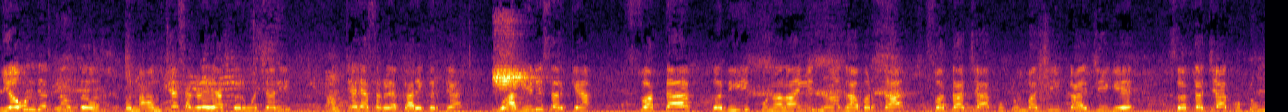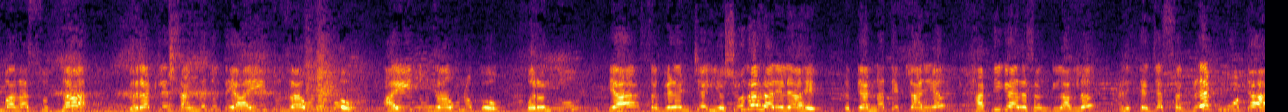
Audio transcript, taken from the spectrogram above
येऊन देत नव्हतं. पण आमच्या सगळ्या या कर्मचारी आमच्या या सगळ्या कार्यकर्त्या वाघिणीसारख्या स्वतः कधीही कुणालाही न घाबरता स्वतःच्या कुटुंबाची काळजी घेत स्वतःच्या कुटुंबाला सुद्धा घरातले सांगत होते आई तू जाऊ नको आई तू जाऊ नको. परंतु त्या सगळ्यांच्या यशोदा झालेल्या आहेत. तर त्यांना ते कार्य हाती घ्यायला सांग लागलं आणि त्याच्या सगळ्यात मोठा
